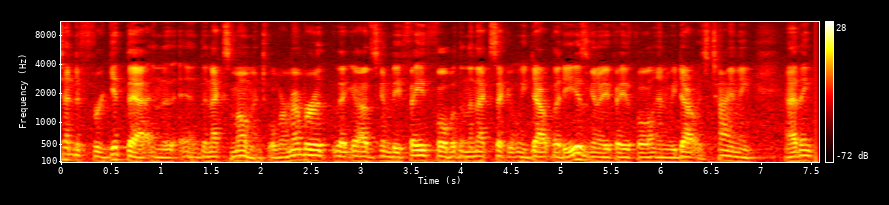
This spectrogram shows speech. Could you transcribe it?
tend to forget that in the in the next moment. We'll remember that God's going to be faithful, but then the next second we doubt that He is going to be faithful, and we doubt His timing. And I think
